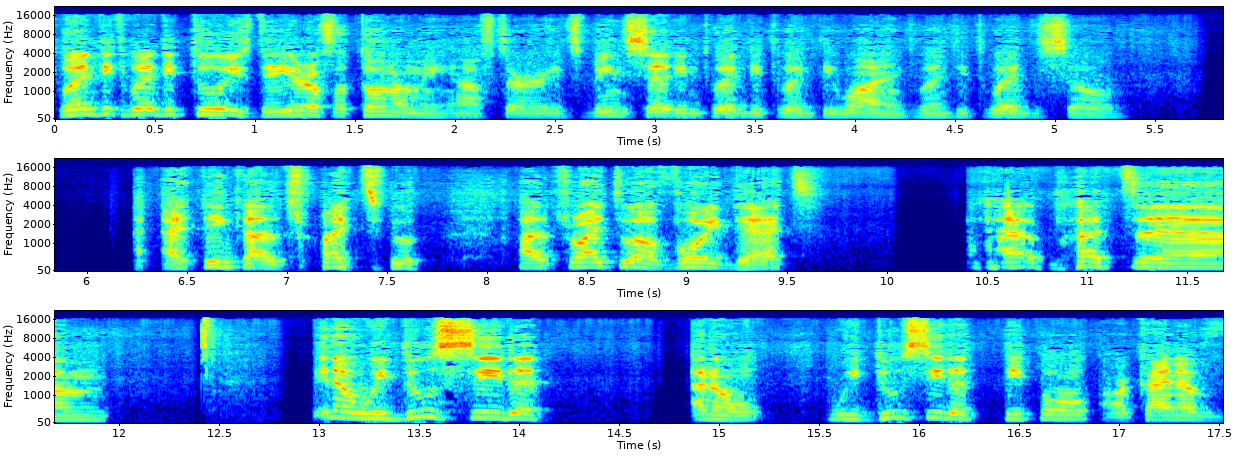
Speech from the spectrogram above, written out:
2022 is the year of autonomy. After it's been said in 2021 and 2020, so I think I'll try to I'll try to avoid that. Uh, but um, you know, we do see that I know we do see that people are kind of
